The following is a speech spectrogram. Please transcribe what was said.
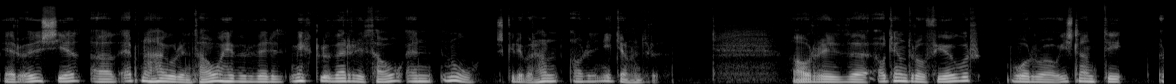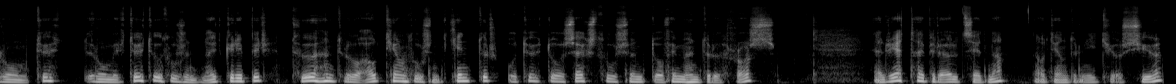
er auðséð að efnahagurinn þá hefur verið miklu verri þá en nú, skrifar hann árið 1900. Árið 1804 voru á Íslandi rúm 20, rúmir 20.000 nautgripir, 218.000 kindur og 26.500 hross, en réttæpir öll setna, 1897,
